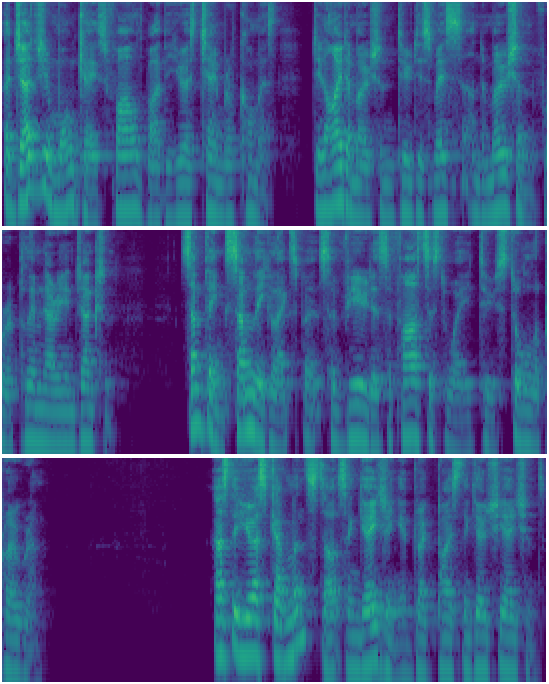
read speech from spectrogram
A judge in one case filed by the US Chamber of Commerce denied a motion to dismiss and a motion for a preliminary injunction, something some legal experts have viewed as the fastest way to stall the program. As the US government starts engaging in drug price negotiations,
